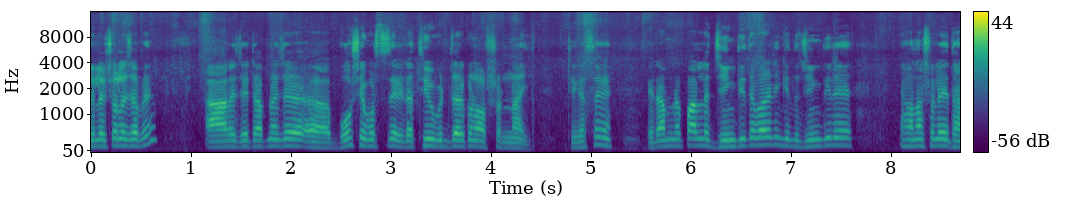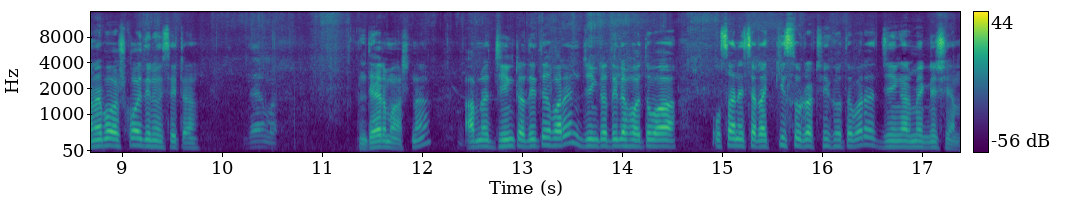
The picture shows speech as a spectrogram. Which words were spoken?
দিলে চলে যাবে। আর যেটা আপনার যে বসে বসছে এটা থিওবিট দেওয়ার কোনো অপশন নাই। ঠিক আছে? এটা আপনি পারলে জিঙ্ক দিতে পারেন কিন্তু জিঙ্ক দিলে এখন আসলে ধানের বয়স কয়দিন হয়েছে এটা? দেড় মাস। দেড় মাস না? আপনার জিঙ্কটা দিতে পারেন। জিঙ্কটা দিলে হয়তো বা ওষা নিচাটা কিছুটা ঠিক হতে পারে জিঙ্ক আর ম্যাগনেসিয়াম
